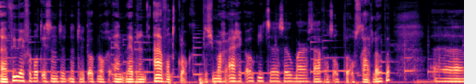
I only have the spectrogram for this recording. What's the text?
Uh, vuurwerkverbod is er natuurlijk ook nog. En we hebben een avondklok. Dus je mag eigenlijk ook niet uh, zomaar s'avonds op, op straat lopen. Uh,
